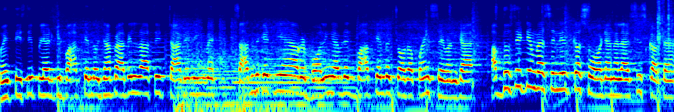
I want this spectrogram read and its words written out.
वहीं तीसरी प्लेयर की बात करें तो जहाँ पे आदिल राशिद चार इनिंग में सात विकेट लिए हैं, अगर बॉलिंग एवरेज बात करें तो चौदह पॉइंट सेवन का है। अब दूसरी टीम वेस्ट इंडीज़ का शॉर्ट एनालिसिस करते हैं।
